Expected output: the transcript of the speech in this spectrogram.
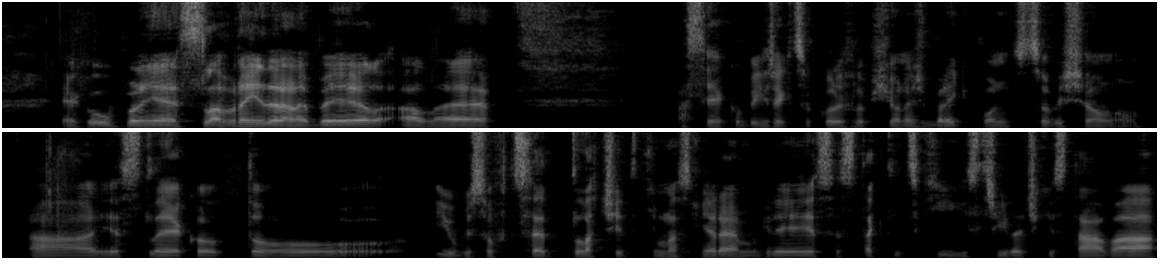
jako úplně slavný teda nebyl, ale asi jako bych řekl cokoliv lepšího než Breakpoint, co vyšel, no. A jestli jako to Ubisoft chce tlačit tímhle směrem, kdy se z taktický střílečky stává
